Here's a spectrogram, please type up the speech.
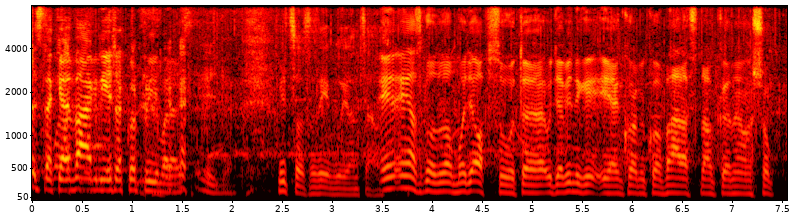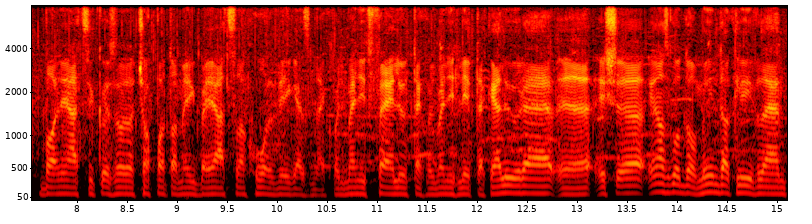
Össze kell vágni, és akkor prima lesz. Igen. Mit szólsz az év újoncához? Én, én azt gondolom, hogy abszolút, ugye mindig ilyenkor, amikor választnak, nagyon sokban játszik közül a csapat, amelyikben játszanak, hol végeznek, vagy mennyit fejlődtek, vagy mennyit léptek előre, és én azt gondolom, mind a Cleveland,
